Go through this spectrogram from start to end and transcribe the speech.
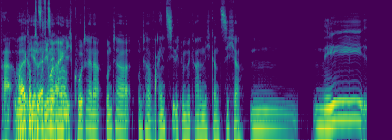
War, war Welcome jetzt to jemand FCA. eigentlich Co-Trainer unter, unter Weinziel? Ich bin mir gerade nicht ganz sicher. Mm, Nee,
